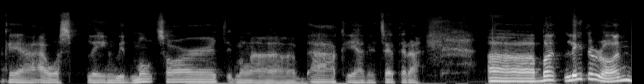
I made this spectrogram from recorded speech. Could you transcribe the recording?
Kaya I was playing with Mozart, mga Bach, yan, etc. Uh, but later on,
